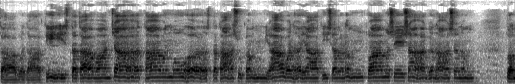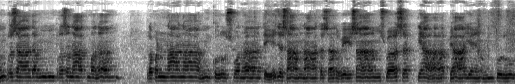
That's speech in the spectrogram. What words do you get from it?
तावदातिस्तथा वाञ्छा, तावन्मोहस्तथा सुखं यावन् याति शरणं त्वां शेषागनाशनम् त्वं प्रसादं प्रसन्नात्मनं प्रपन्नानां कुरुष्वन तेजसां नाथ सर्वेषां स्वशक्त्याप्यायनं कुरु।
